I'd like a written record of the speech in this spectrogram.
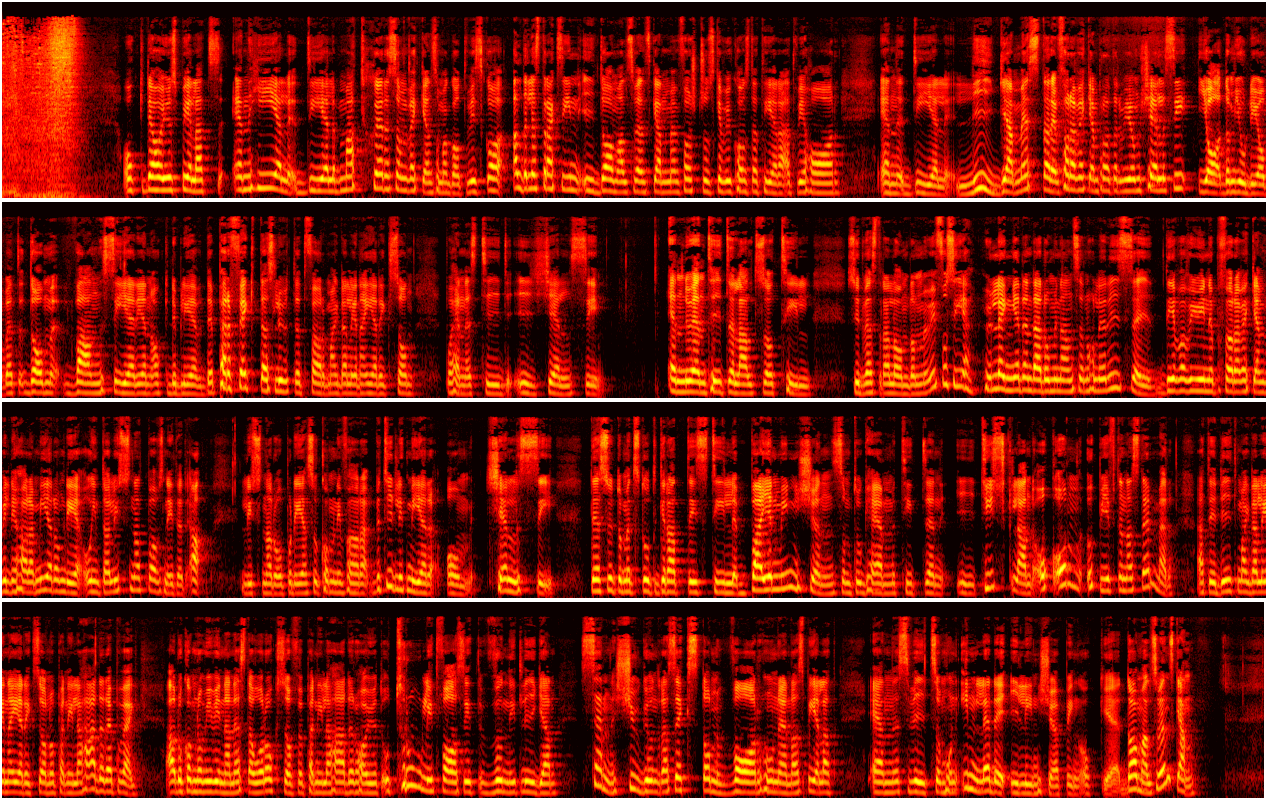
Och det har ju spelats en hel del matcher som veckan som har gått. Vi ska alldeles strax in i damallsvenskan, men först så ska vi konstatera att vi har en del ligamästare. Förra veckan pratade vi om Chelsea. Ja, de gjorde jobbet. De vann serien och det blev det perfekta slutet för Magdalena Eriksson på hennes tid i Chelsea. Ännu en titel alltså till sydvästra London, men vi får se hur länge den där dominansen håller i sig. Det var vi ju inne på förra veckan. Vill ni höra mer om det och inte har lyssnat på avsnittet? Ja, lyssna då på det så kommer ni få höra betydligt mer om Chelsea. Dessutom ett stort grattis till Bayern München som tog hem titeln i Tyskland. Och om uppgifterna stämmer, att det är dit Magdalena Eriksson och Pernilla Harder är på väg, ja då kommer de ju vinna nästa år också, för Pernilla Harder har ju ett otroligt facit, vunnit ligan sen 2016 var hon än har spelat. En svit som hon inledde i Linköping och eh, damallsvenskan.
